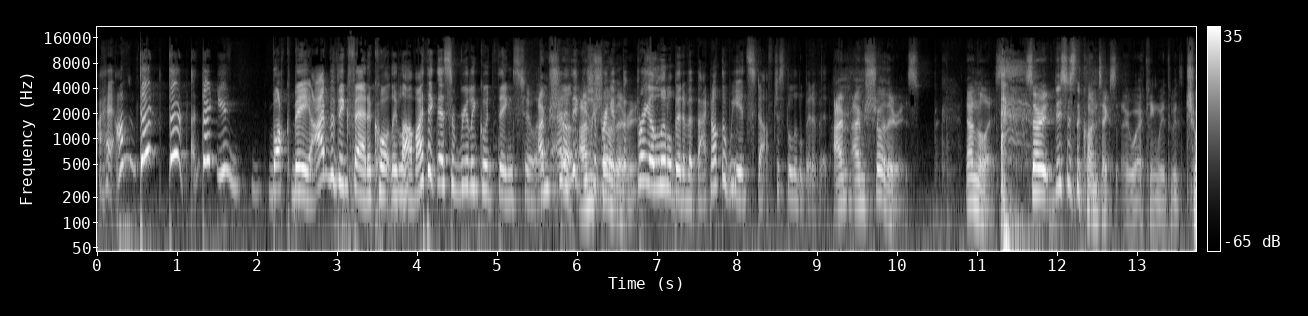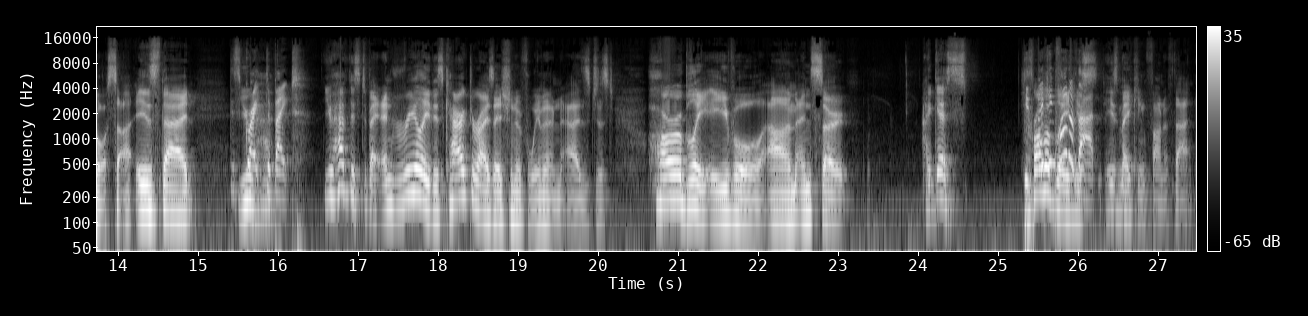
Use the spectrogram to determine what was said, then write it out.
I, I'm don't don't don't you mock me. I'm a big fan of courtly love. I think there's some really good things to it. I'm And sure- I think we I'm should sure bring there it, is. bring a little bit of it back, not the weird stuff, just a little bit of it. I'm I'm sure there is. Nonetheless, so this is the context that we're working with with Chaucer. Is that This you great ha- debate. you have this debate, and really this characterization of women as just horribly evil. Um, and so, I guess He's probably making fun of he's, that. he's making fun of that.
